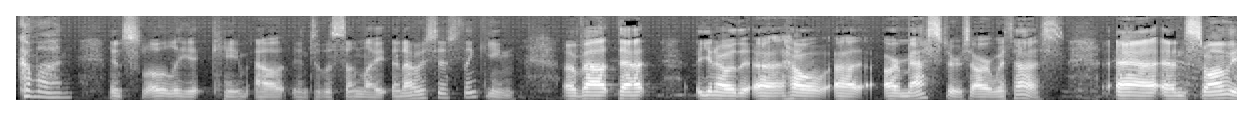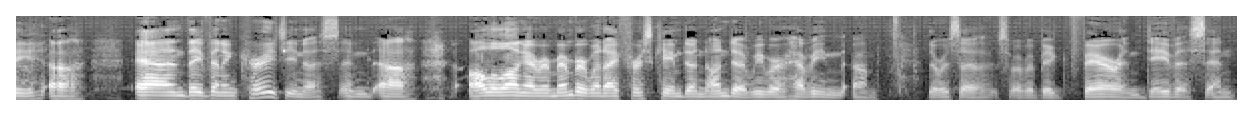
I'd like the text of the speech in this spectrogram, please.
come on. And slowly it came out into the sunlight. And I was just thinking about that, you know, the, uh, how uh, our masters are with us. Uh, and Swami. Uh, and they've been encouraging us. And uh, all along, I remember when I first came to Ananda, we were having um, there was a sort of a big fair in Davis, and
